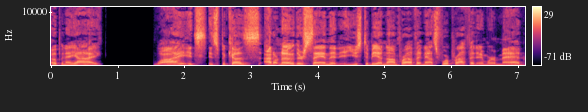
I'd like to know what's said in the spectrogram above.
OpenAI why? It's it's because I don't know. They're saying that it used to be a nonprofit, now it's for profit, and we're mad.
